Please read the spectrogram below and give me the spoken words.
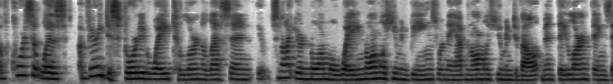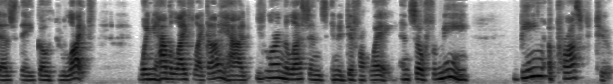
of course, it was a very distorted way to learn a lesson. It's not your normal way. Normal human beings, when they have normal human development, they learn things as they go through life. When you have a life like I had, you learn the lessons in a different way. And so for me, being a prostitute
